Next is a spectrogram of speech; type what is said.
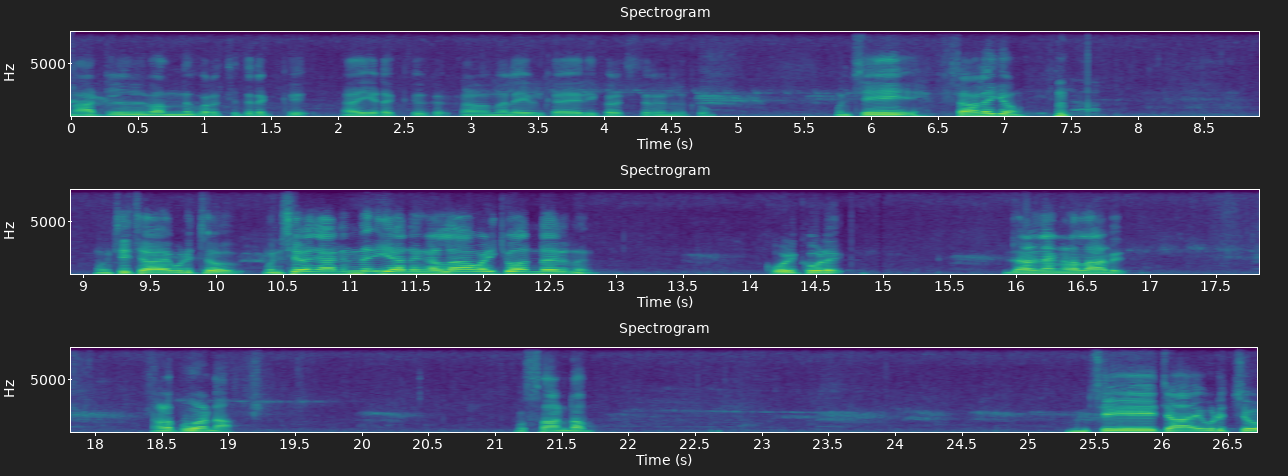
നാട്ടിൽ വന്ന് കുറച്ച് തിരക്ക്. ഇടയ്ക്ക് കാണുന്ന ലൈവിൽ കയറി കുറച്ച് തിരക്ക് നിൽക്കും. മുൻഷി അസ്സാമലൈക്കും മുൻഷി ചായ കുടിച്ചോ? മുൻഷിയ ഞാനിന്ന് നിങ്ങളുടെ ആ വഴിക്ക് വന്നിരുന്നു കോഴിക്കോട്. ഇതാണ് ഞങ്ങളുടെ നാട്. നമ്മളെ പോകണ്ട മുസാണ്ടം. മുൻഷി ചായ കുടിച്ചോ?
